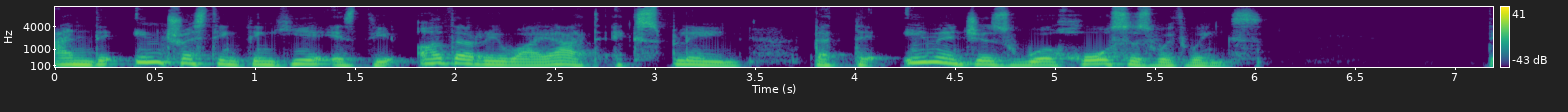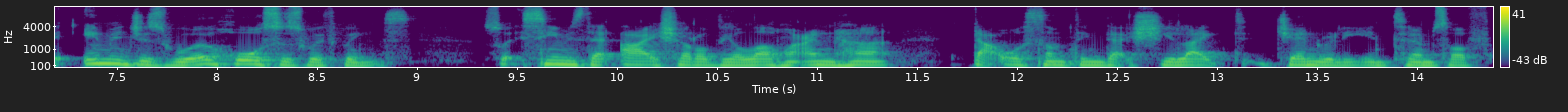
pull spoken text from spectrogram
And the interesting thing here is the other riwayat explain that the images were horses with wings. The images were horses with wings. So it seems that Aisha radiallahu anha, that was something that she liked generally in terms of,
